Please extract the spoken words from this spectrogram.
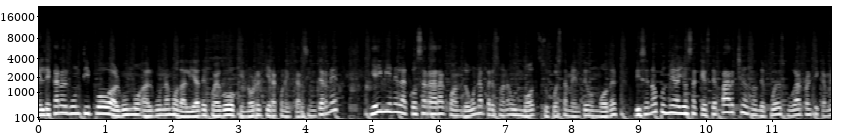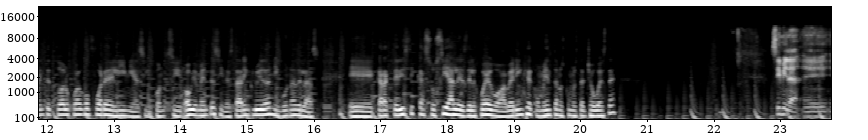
el dejar algún tipo, algún, alguna modalidad de juego que no requiera conectarse a internet. Y ahí viene la cosa rara cuando una persona, un mod, supuestamente un modder, dice, no, pues mira, yo saqué este parche en donde puedes jugar prácticamente todo el juego fuera de línea, sin, obviamente sin estar incluida ninguna de las eh, características sociales del juego. A ver, Inge, coméntanos cómo está el show este. Sí, mira, eh,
